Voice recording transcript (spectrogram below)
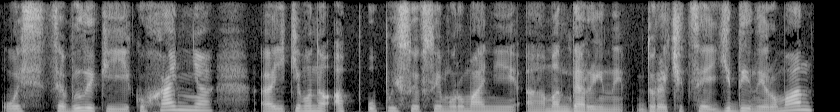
Ось це велике її кохання, Е, які вона описує в своєму романі е, Мандарини. До речі, це єдиний роман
